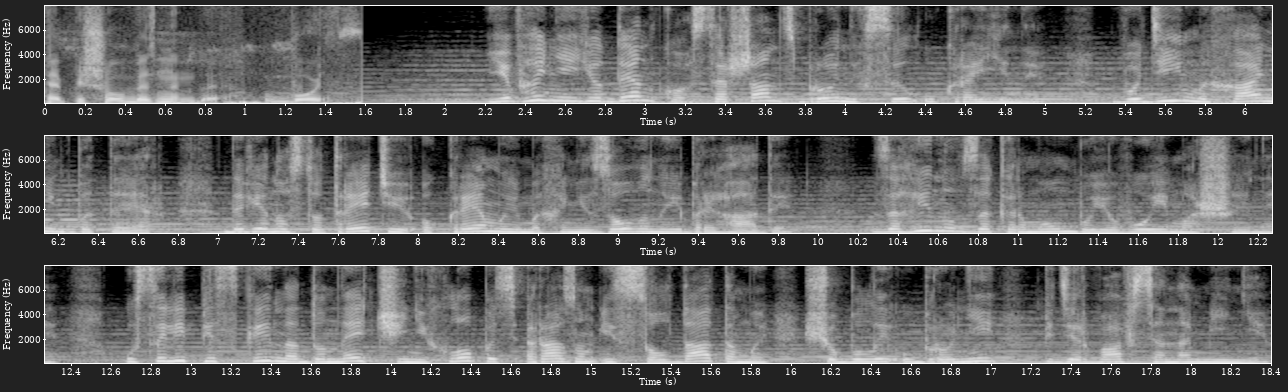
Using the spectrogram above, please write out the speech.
Я пішов би з ним в бой. Євгеній Юденко сержант Збройних сил України, водій механік БТР 93-ї окремої механізованої бригади. Загинув за кермом бойової машини. У селі Піски на Донеччині хлопець разом із солдатами, що були у броні, підірвався на міні.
